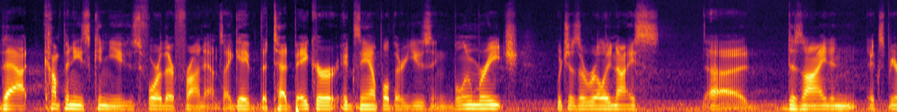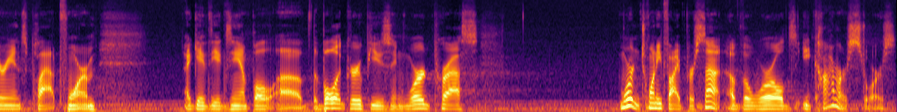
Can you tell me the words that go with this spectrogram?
that companies can use for their front ends. I gave the Ted Baker example. They're using Bloomreach, which is a really nice uh, design and experience platform. I gave the example of the Bullitt Group using WordPress. More than 25% of the world's e commerce stores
